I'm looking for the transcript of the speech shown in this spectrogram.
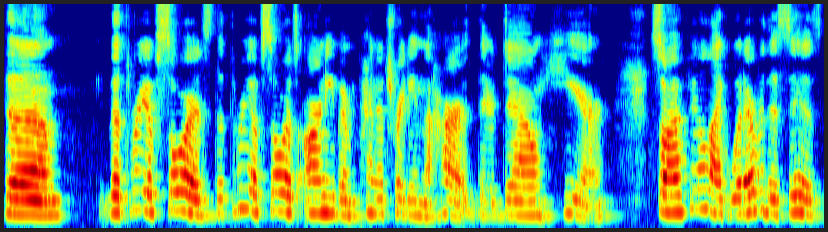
the, the Three of Swords, the Three of Swords aren't even penetrating the heart. They're down here. So I feel like whatever this is,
